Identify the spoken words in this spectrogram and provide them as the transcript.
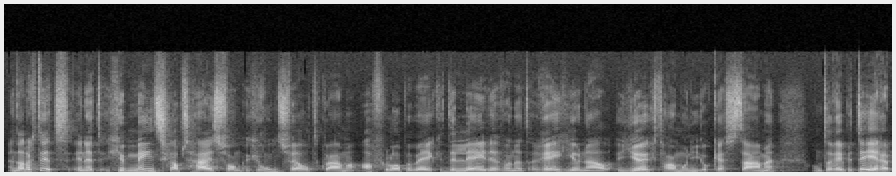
En dan nog dit. In het gemeenschapshuis van Gronsveld kwamen afgelopen week de leden van het regionaal jeugdharmonieorkest samen om te repeteren.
